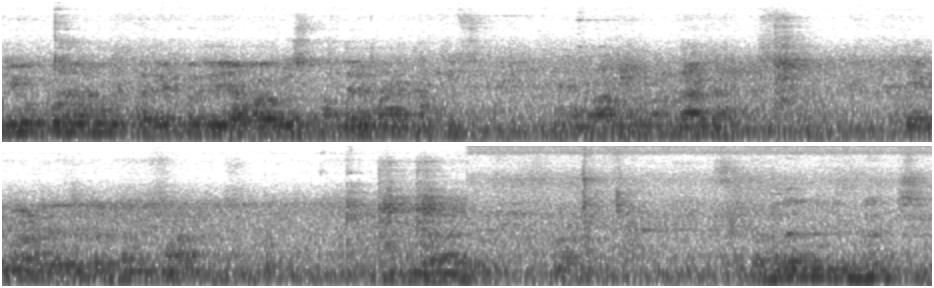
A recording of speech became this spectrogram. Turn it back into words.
ನೀವು ಕೂಡ ಪದೇ ಪದೇ ಯಾವಾಗಲೂ ಸ್ಪಂದನೆ ಮಾಡಿ ಯಾವಾಗಲೂ ಬಂದಾಗ ಏನು ಮಾಡಬೇಕು ಮಾಡ್ತೀವಿ ಹಚ್ಚಿ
